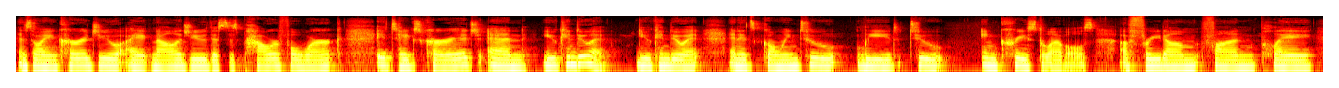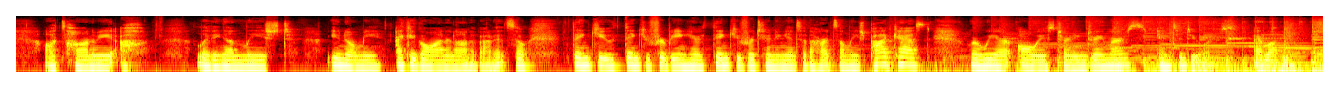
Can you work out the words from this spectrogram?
And so I encourage you. I acknowledge you. This is powerful work. It takes courage, and you can do it. You can do it, and it's going to lead to increased levels of freedom, fun, play, autonomy, ah, living unleashed. You know me. I could go on and on about it. So thank you. Thank you for being here. Thank you for tuning into the Hearts Unleashed podcast, where we are always turning dreamers into doers. I love you.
